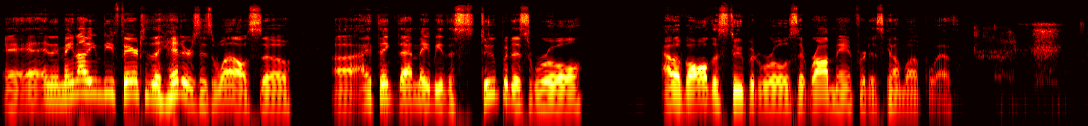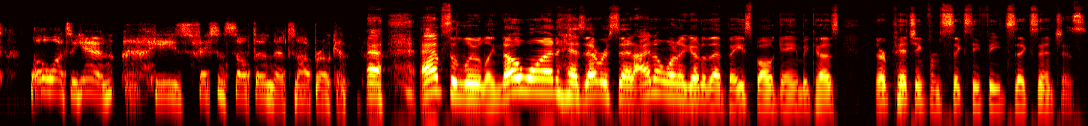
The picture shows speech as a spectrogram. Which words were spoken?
and, and it may not even be fair to the hitters as well. So uh, I think that may be the stupidest rule out of all the stupid rules that Rob Manfred has come up with. Well, once again, he's fixing something that's not broken. Absolutely. No one has ever said, I don't want to go to that baseball game because they're pitching from 60 feet 6 inches.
